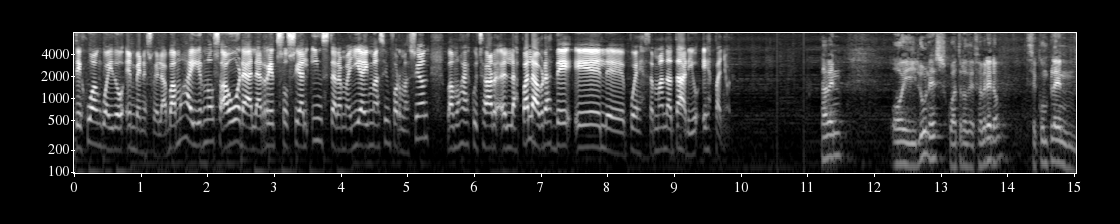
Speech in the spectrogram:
de Juan Guaidó en Venezuela. Vamos a irnos ahora a la red social Instagram, allí hay más información. Vamos a escuchar las palabras del de pues, mandatario español. Saben, hoy lunes 4 de febrero se cumplen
